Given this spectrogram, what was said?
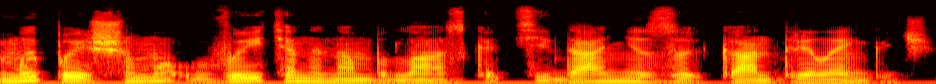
Ми пишемо, витягни нам, будь ласка, ці дані з country language.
